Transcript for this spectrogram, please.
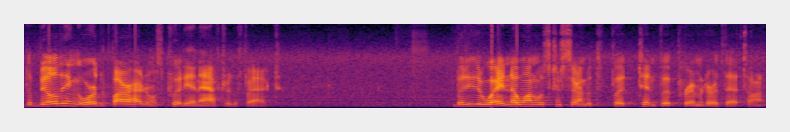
the building or the fire hydrant was put in after the fact. But either way, no one was concerned with the foot, ten-foot perimeter at that time.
